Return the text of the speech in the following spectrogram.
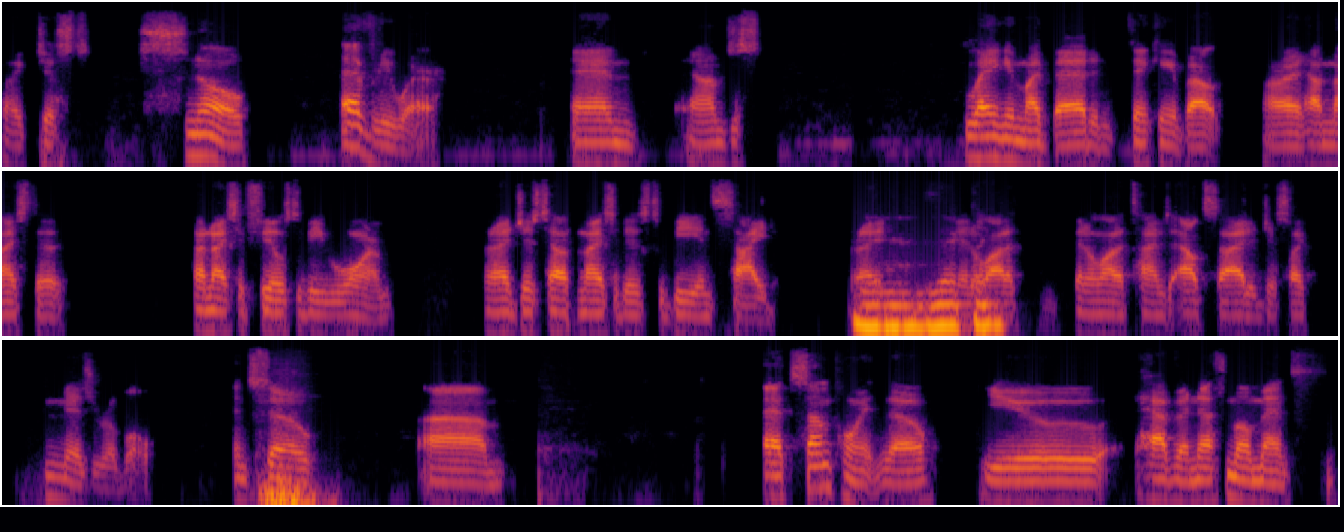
like just snow everywhere, and, and I'm just laying in my bed and thinking about all right, how nice the how nice it feels to be warm right? Just how nice it is to be inside, right? Yeah, exactly. Been a lot of been a lot of times outside and just like miserable, and so um, at some point though, you have enough momentum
